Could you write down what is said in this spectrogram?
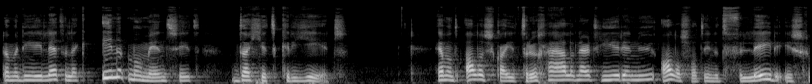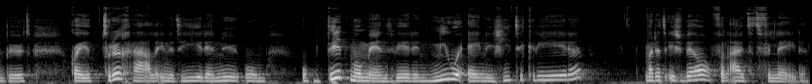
dan wanneer je letterlijk in het moment zit dat je het creëert. Want alles kan je terughalen naar het hier en nu. Alles wat in het verleden is gebeurd, kan je terughalen in het hier en nu om op dit moment weer een nieuwe energie te creëren. Maar dat is wel vanuit het verleden.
